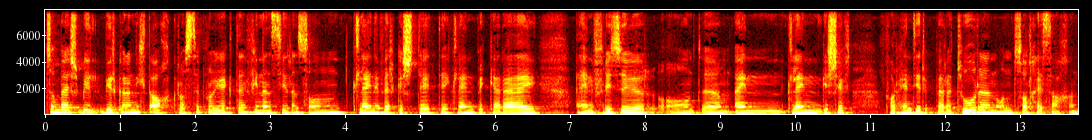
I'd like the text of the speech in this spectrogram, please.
Zum Beispiel, wir können nicht auch große Projekte finanzieren, sondern kleine Werkstätte, kleine Bäckerei, ein Friseur und ähm, ein kleines Geschäft für Handyreparaturen und solche Sachen.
